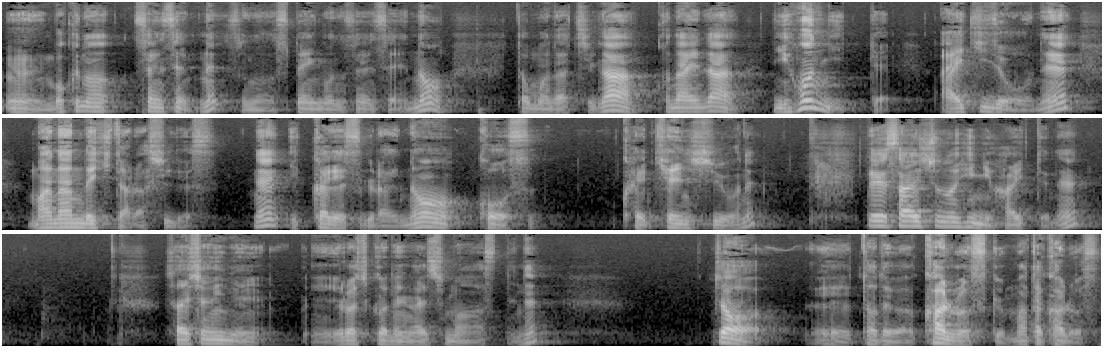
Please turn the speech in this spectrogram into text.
うん、僕の先生のねそのスペイン語の先生の友達がこの間日本に行って合気道をね学んできたらしいです。ね、1ヶ月ぐらいのコース研修をね。で最初の日に入ってね最初の日にね「よろしくお願いします」ってね。じゃあ、えー、例えばカルロス君またカルロス。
